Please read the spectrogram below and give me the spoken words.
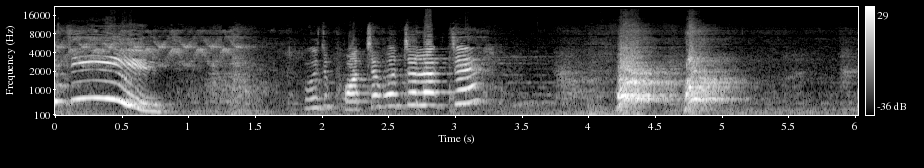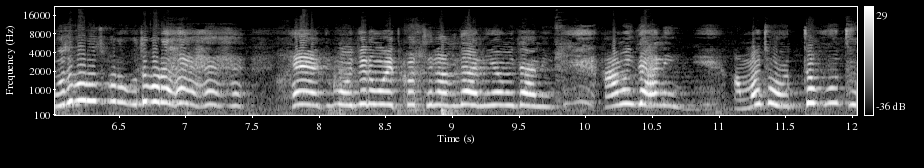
আছিস? ওই যে ফচ্চা ফচ্চা লাগছে? উঠে পড়ো উঠে পড়ো উঠে পড়ো হ্যাঁ হ্যাঁ হ্যাঁ হ্যাঁ তুমি ওই জন্য ওয়েট করছিলাম আমি জানি আমি জানি আমি জানি। আমার ছোট্ট পুতু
